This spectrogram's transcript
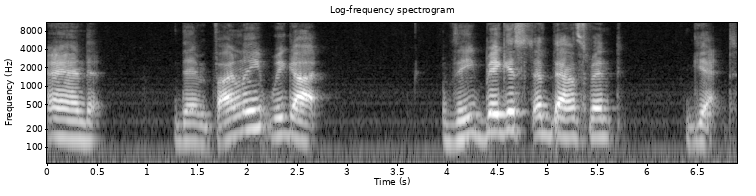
And then finally, we got the biggest announcement yet.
